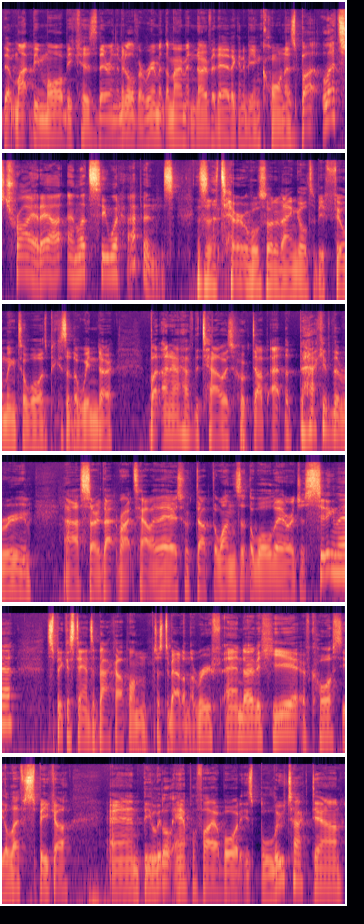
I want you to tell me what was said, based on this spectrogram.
that might be more because they're in the middle of a room at the moment and over there they're going to be in corners. But let's try it out and let's see what happens. This is a terrible sort of angle to be filming towards because of the window. But I now have the towers hooked up at the back of the room. Uh, so that right tower there is hooked up. The ones at the wall there are just sitting there. Speaker stands are back up on just about on the roof. And over here, of course, your left speaker and the little amplifier board is blue tacked down.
